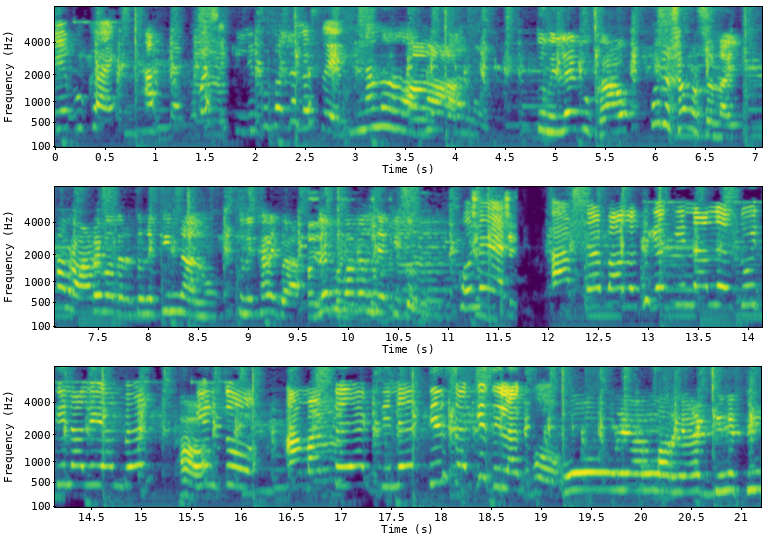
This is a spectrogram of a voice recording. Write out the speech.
লেবু খাই আপনার বাসে কি লেবু বাগান আছে না না তুমি লেবু খাও কোনো সমস্যা নাই। আমরা আড়ে বাজারে তুমি কিনে আনো তুমি খাইবা। লেবু বাগান দিয়ে কি করব? শুনে আপনার বাজার থেকে কিনে আনলে দুই দিন আলি আনবেন হ্যাঁ। কিন্তু আমার তো একদিনে তিন চার কেজি লাগবো। ওরে আল্লাহ রে একদিনে তিন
